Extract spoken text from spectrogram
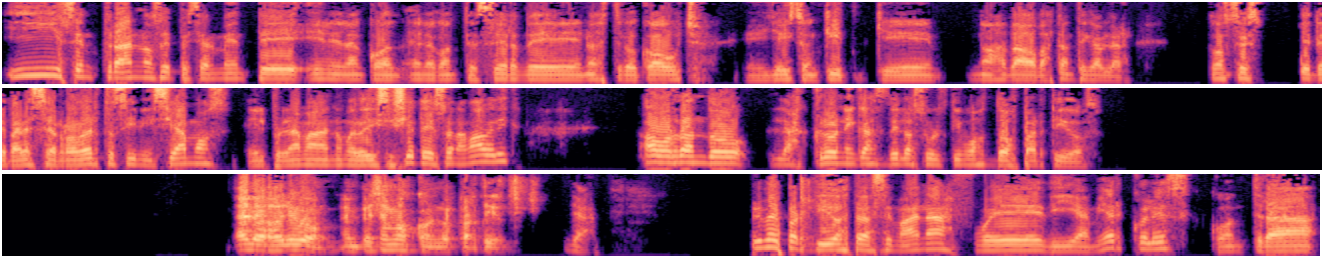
y centrarnos especialmente en el, en el acontecer de nuestro coach eh, Jason Kidd, que nos ha dado bastante que hablar. Entonces, ¿qué te parece, Roberto, si iniciamos el programa número 17 de Zona Maverick, abordando las crónicas de los últimos dos partidos? Dale, Rodrigo, empecemos con los partidos. Ya. Primer partido esta semana fue día miércoles contra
